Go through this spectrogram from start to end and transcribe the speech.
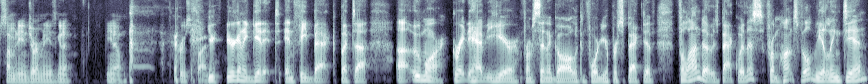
somebody in Germany is going to, you know, crucify me. you're, you're going to get it in feedback. But uh, uh, Umar, great to have you here from Senegal. Looking forward to your perspective. Philando is back with us from Huntsville via LinkedIn.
